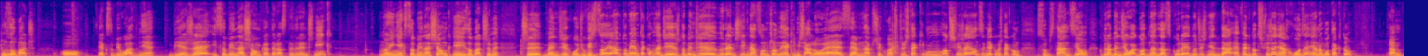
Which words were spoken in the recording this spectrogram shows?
tu zobacz. O, jak sobie ładnie bierze i sobie nasiąka teraz ten ręcznik. No i niech sobie nasiąknie i zobaczymy, czy będzie chłodził. Wiecie co, ja to miałem taką nadzieję, że to będzie ręcznik nasączony jakimś aloesem na przykład, czymś takim odświeżającym, jakąś taką substancją, która będzie łagodna dla skóry, jednocześnie da efekt odświeżenia, chłodzenia, no bo tak to tam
